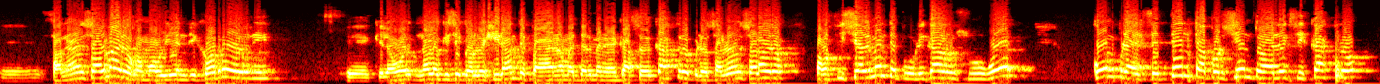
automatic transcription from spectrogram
Eh, San Lorenzo Almagro, como bien dijo Rodri, eh, que no lo quise corregir antes para no meterme en el caso de Castro, pero San Lorenzo Almagro, oficialmente publicado en su web, compra el 70% de Alexis Castro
